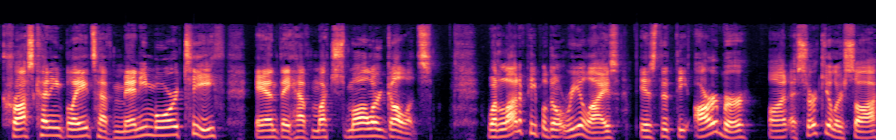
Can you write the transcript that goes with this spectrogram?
Cross-cutting blades have many more teeth and they have much smaller gullets. What a lot of people don't realize is that the arbor on a circular saw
